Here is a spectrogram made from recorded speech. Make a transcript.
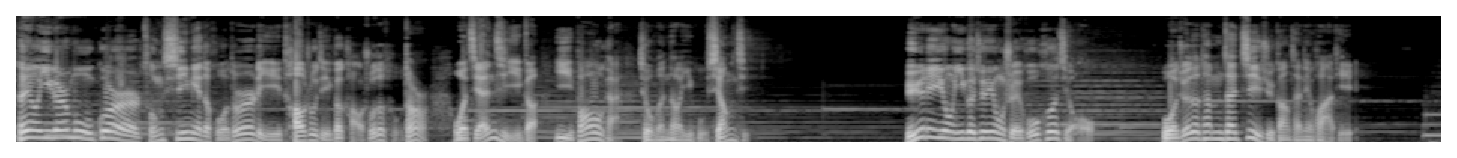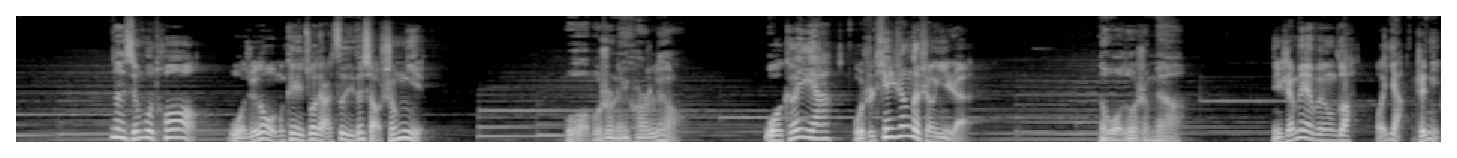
他用一根木棍从熄灭的火堆里掏出几个烤熟的土豆，我捡起一个，一剥开就闻到一股香气。于丽用一个军用水壶喝酒，我觉得他们在继续刚才那话题。那行不通，我觉得我们可以做点自己的小生意。我不是那块料，我可以呀，我是天生的生意人。那我做什么呀？你什么也不用做，我养着你。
